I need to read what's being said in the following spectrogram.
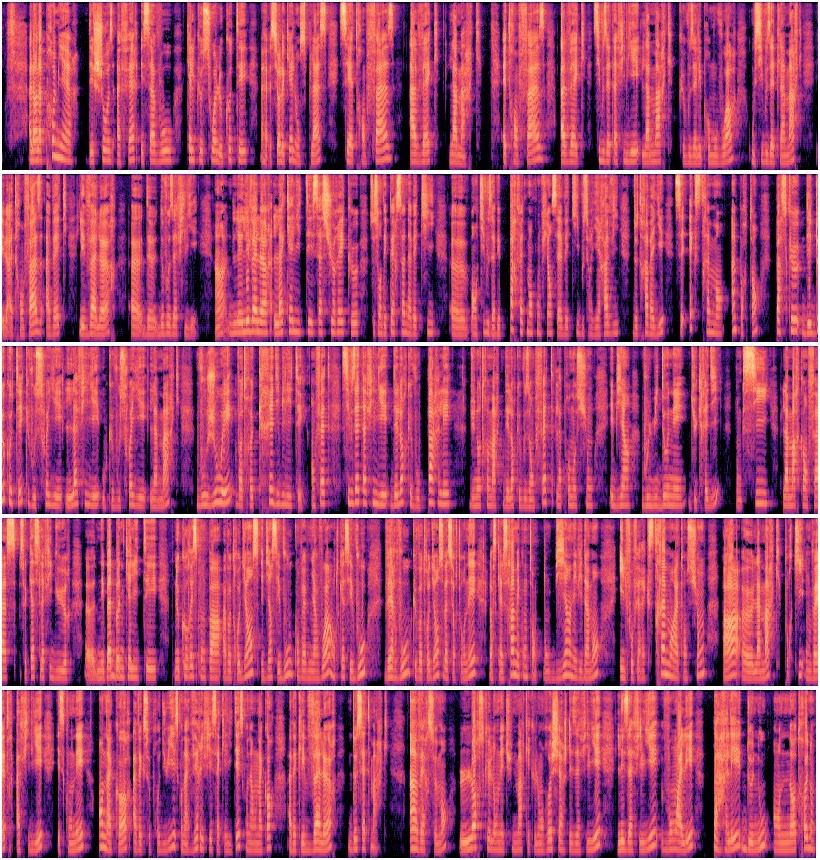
Alors, la première des choses à faire, et ça vaut quel que soit le côté euh, sur lequel on se place, c'est être en phase avec la marque être en phase avec, si vous êtes affilié, la marque que vous allez promouvoir, ou si vous êtes la marque, et être en phase avec les valeurs euh, de, vos affiliés. Hein. Les, valeurs, la qualité, s'assurer que ce sont des personnes avec qui, euh, en qui vous avez parfaitement confiance et avec qui vous seriez ravi de travailler, c'est extrêmement important parce que des deux côtés, que vous soyez l'affilié ou que vous soyez la marque, vous jouez votre crédibilité. En fait, si vous êtes affilié, dès lors que vous parlez d'une autre marque, dès lors que vous en faites la promotion, eh bien, vous lui donnez du crédit. Donc si la marque en face se casse la figure, euh, n'est pas de bonne qualité, ne correspond pas à votre audience, eh bien c'est vous qu'on va venir voir. En tout cas, c'est vous, vers vous, que votre audience va se retourner lorsqu'elle sera mécontente. Donc bien évidemment, il faut faire extrêmement attention à euh, la marque pour qui on va être affilié. Est-ce qu'on est en accord avec ce produit? Est-ce qu'on a vérifié sa qualité? Est-ce qu'on est en accord avec les valeurs de cette marque? Inversement, lorsque l'on est une marque et que l'on recherche des affiliés, les affiliés vont aller parler de nous en notre nom.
